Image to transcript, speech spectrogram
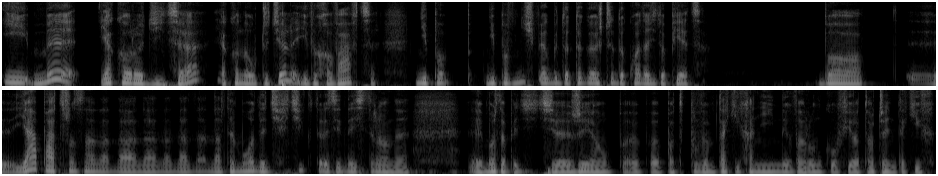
I my, jako rodzice, jako nauczyciele i wychowawcy, nie, po, nie powinniśmy jakby do tego jeszcze dokładać do pieca. Bo Y, ja patrząc na, na, na, na, na, te młode dzieci, które z jednej strony, y, można powiedzieć, żyją pod wpływem takich, a nie innych warunków i otoczeń, takich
